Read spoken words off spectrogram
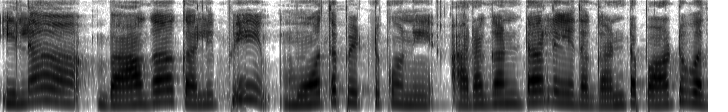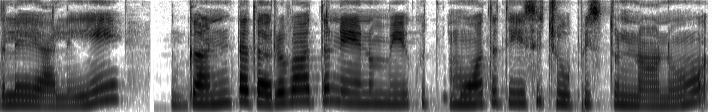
ఇలా బాగా కలిపి మూత పెట్టుకొని అరగంట లేదా గంట పాటు వదిలేయాలి. గంట తరువాత నేను మీకు మూత తీసి చూపిస్తున్నాను.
